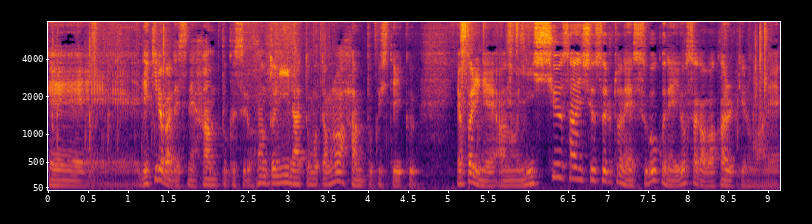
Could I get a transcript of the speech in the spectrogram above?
えー、できればですね、反復する。本当にいいなと思ったものは反復していく。やっぱりね、あの、2週3週するとね、すごくね、良さがわかるっていうのはね、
